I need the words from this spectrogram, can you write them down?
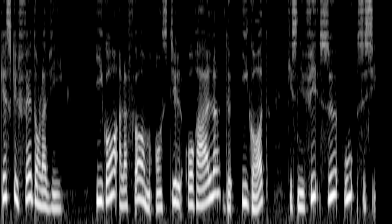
Qu'est-ce qu'il fait dans la vie? Igo a la forme en style oral de Igod, qui signifie ce ou ceci.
